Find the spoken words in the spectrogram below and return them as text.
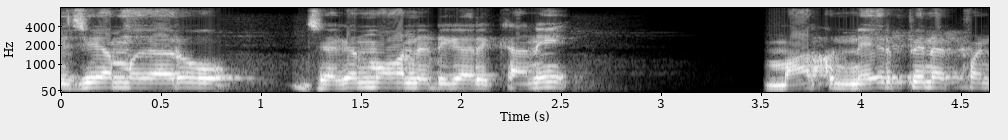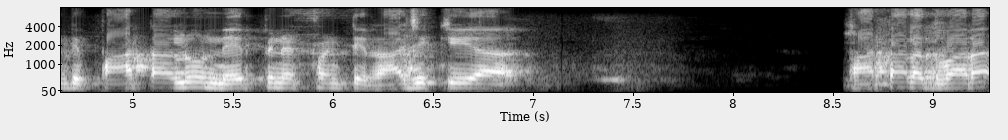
విజయమ్మ గారు జగన్మోహన్ రెడ్డి గారికి కానీ మాకు నేర్పినటువంటి పాఠాలు నేర్పినటువంటి రాజకీయ పాఠాల ద్వారా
